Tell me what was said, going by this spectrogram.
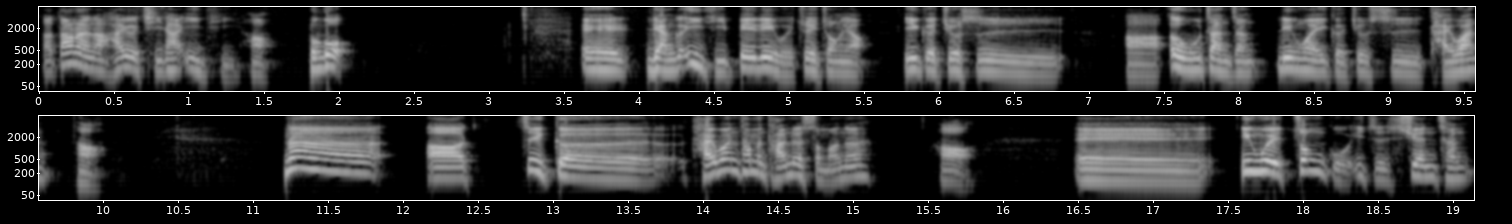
啊，当然了还有其他议题哈。不过，诶两个议题被列为最重要，一个就是啊俄乌战争，另外一个就是台湾哈。那啊这个台湾他们谈了什么呢？好，呃因为中国一直宣称。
